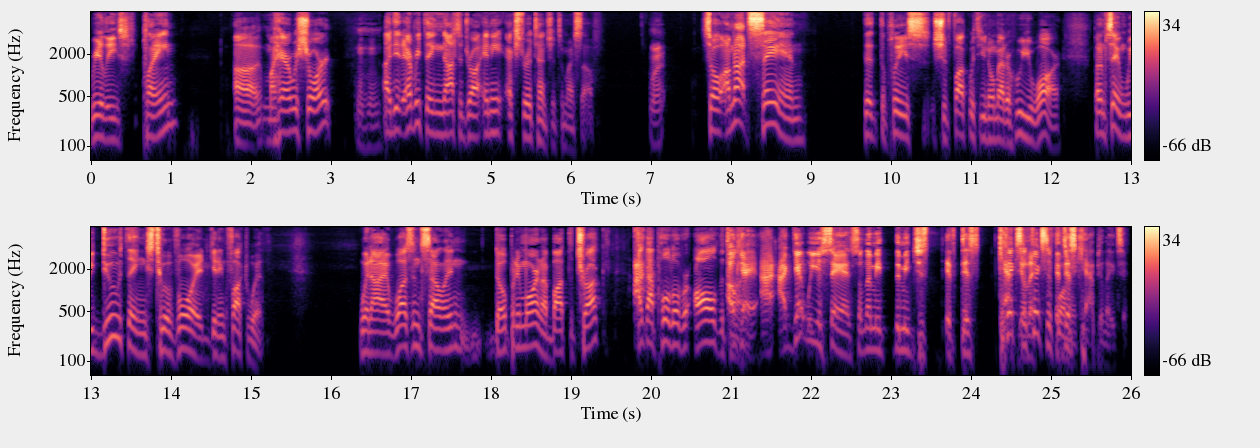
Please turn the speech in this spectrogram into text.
really plain. Uh, my hair was short. Mhm. I did everything not to draw any extra attention to myself. Right. So I'm not saying that the police should fuck with you no matter who you are, but I'm saying we do things to avoid getting fucked with. When I wasn't selling dope anymore and I bought the truck, I got pulled over all the time. Okay, I, I get what you're saying. So let me let me just if this Fix it, fix it if this me. calculates it.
